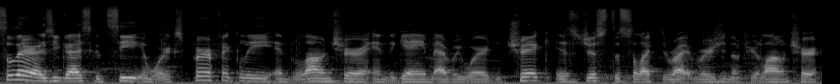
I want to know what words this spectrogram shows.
So there, as you guys could see, it works perfectly in the launcher, in the game, everywhere. The trick is just to select the right version of your launcher.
